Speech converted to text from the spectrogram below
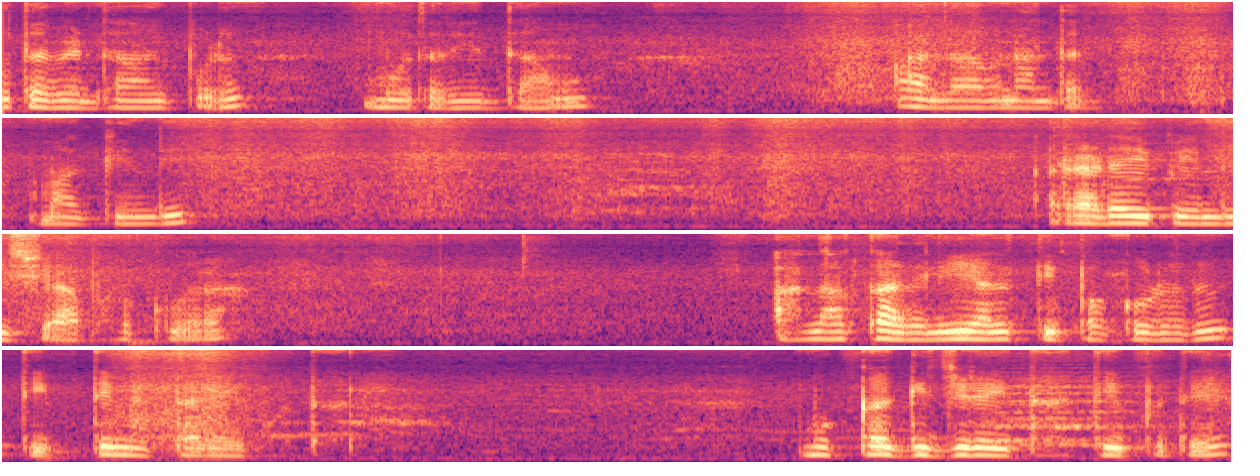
మూత పెడదాం ఇప్పుడు. మూత తీద్దాము. అలాగనంత మగ్గింది. రెడీ అయిపోయింది చేపల కూర. అలా కదిలియాలి తిప్పకూడదు. తిప్పితే మెత్తగా అయిపోతుంది. ముక్క గిజ్జుడవుతుంది తిప్పితే.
